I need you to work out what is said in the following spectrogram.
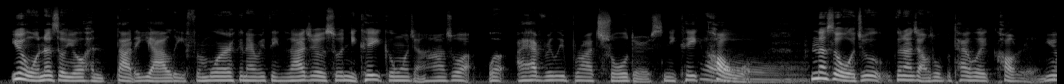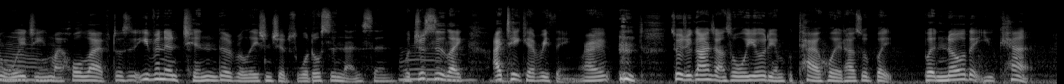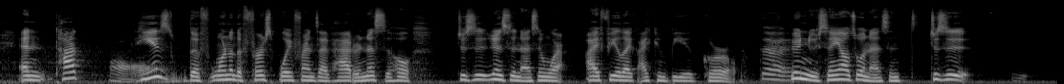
因为我那时候有很大的压力 from work and everything，他就说你可以跟我讲，他说我 I have really broad shoulders，你可以靠我。那时候我就跟他讲说，我不太会靠人，因为我已经 my whole life 都是 even in 前的 relationships 我都是男生，我就是 like I take everything，right？所以我就跟他讲说，我有点不太会。他说，but but know that you can。and 他、he is the one of the first boyfriends I've had，而那时候 就是认识男生，where I feel like I can be a girl，因为对，女生要做男生就是。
